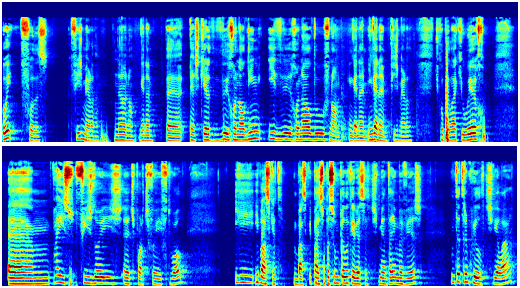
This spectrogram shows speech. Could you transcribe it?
Oi, foda-se, fiz merda. Não, não, enganei-me. Pé, pé esquerdo de Ronaldinho e de Ronaldo Fenómeno. Enganei-me, enganei-me, fiz merda. Desculpem lá aqui o erro. Um, pá, isso, fiz dois uh, desportos, foi futebol e, e basquete. Basquete. Pá, isso passou-me pela cabeça. Experimentei uma vez, muito tranquilo. Cheguei lá,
